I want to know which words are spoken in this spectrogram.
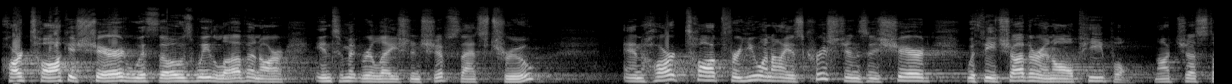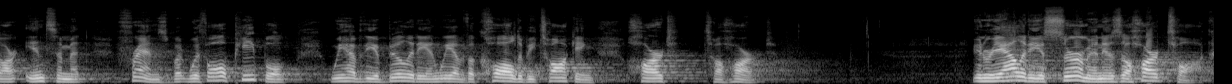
Heart talk is shared with those we love in our intimate relationships, that's true. And heart talk for you and I as Christians is shared with each other and all people, not just our intimate friends, but with all people, we have the ability and we have the call to be talking heart to heart. In reality, a sermon is a heart talk.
